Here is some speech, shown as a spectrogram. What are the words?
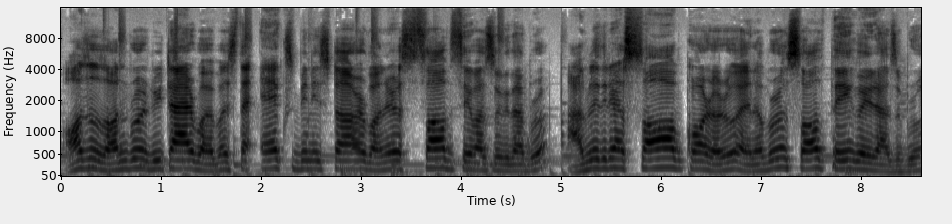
अझ झन् ब्रो रिटायर भएपछि त एक्स मिनिस्टर भनेर सब सेवा सुविधा ब्रो। हामीलेतिर सब करहरू होइन ब्रो? सब त्यहीँ गइरहेको छ ब्रो।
